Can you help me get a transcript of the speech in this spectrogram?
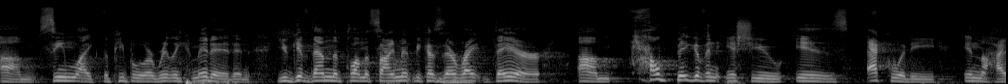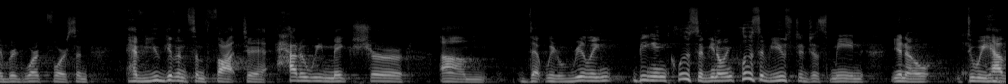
um, seem like the people who are really committed and you give them the plum assignment because they're right there? Um, how big of an issue is equity in the hybrid workforce? And have you given some thought to how do we make sure um, that we're really being inclusive? You know, inclusive used to just mean, you know, do we have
